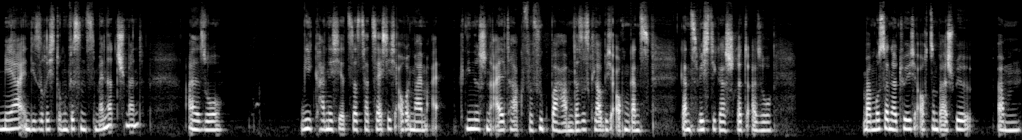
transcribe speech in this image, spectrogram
mehr in diese Richtung Wissensmanagement. Also wie kann ich jetzt das tatsächlich auch in meinem klinischen Alltag verfügbar haben? Das ist, glaube ich, auch ein ganz, ganz wichtiger Schritt. Also man muss dann natürlich auch zum Beispiel ähm,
